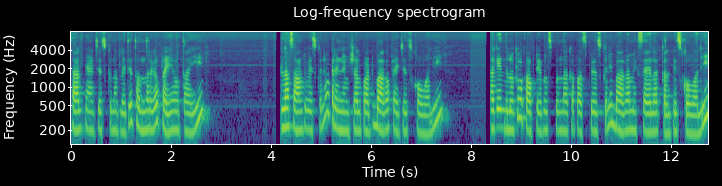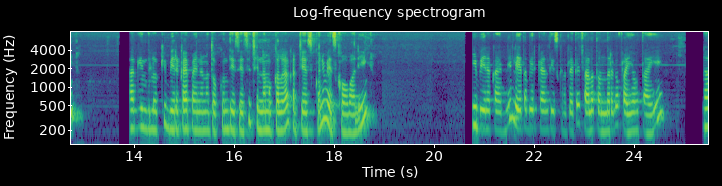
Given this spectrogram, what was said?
సాల్ట్ని యాడ్ చేసుకున్నట్లయితే తొందరగా ఫ్రై అవుతాయి. ఇలా సాల్ట్ వేసుకొని ఒక రెండు నిమిషాల పాటు బాగా ఫ్రై చేసుకోవాలి. అలాగే ఇందులోకి ఒక హాఫ్ టేబుల్ స్పూన్ దాకా పసుపు వేసుకొని బాగా మిక్స్ అయ్యేలా కలిపేసుకోవాలి. అలాగే ఇందులోకి బీరకాయ పైన తొక్కును తీసేసి చిన్న ముక్కలుగా కట్ చేసుకొని వేసుకోవాలి. ఈ బీరకాయని లేత బీరకాయలు తీసుకున్నట్లయితే చాలా తొందరగా ఫ్రై అవుతాయి. ఇలా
